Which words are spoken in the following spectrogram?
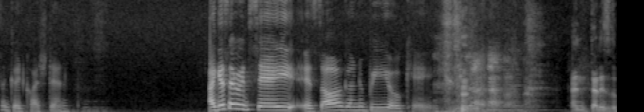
that's a good question. I guess I would say it's all gonna be okay. And that is the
